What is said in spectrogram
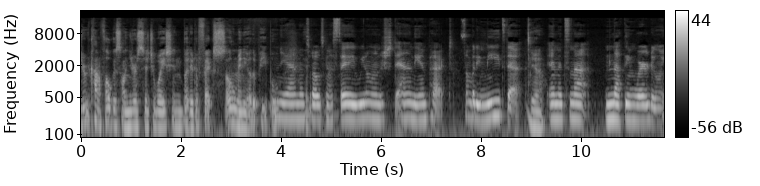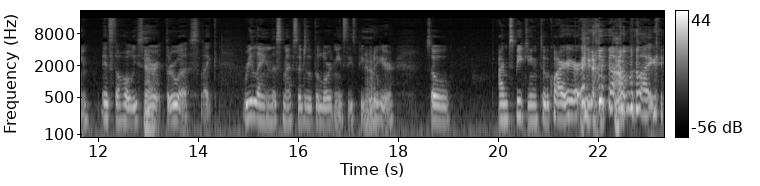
you're kind of focused on your situation but it affects so many other people Yeah, and that's what I was gonna say. We don't understand the impact. Somebody needs that. yeah and it's not nothing we're doing it's the holy spirit through us like relaying this message that the lord needs these people Yeah. to hear so i'm speaking to the choir here. Yeah. i'm like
